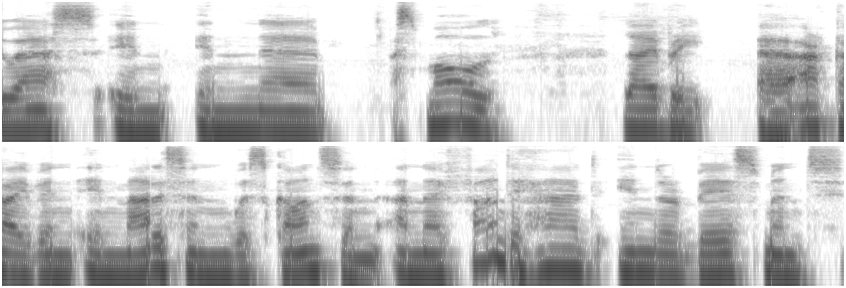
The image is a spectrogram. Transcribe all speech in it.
US in in uh, a small library uh, archive in, in Madison, Wisconsin, and I found they had in their basement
